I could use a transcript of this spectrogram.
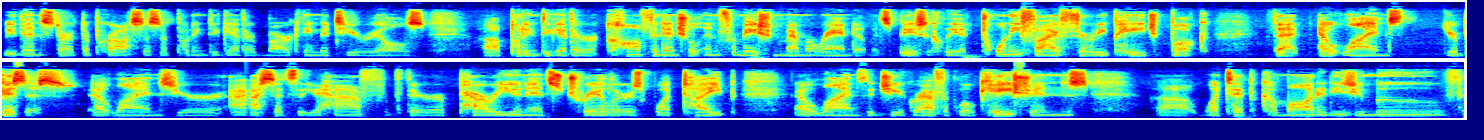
We then start the process of putting together marketing materials, uh, putting together a confidential information memorandum. It's basically a 25, 30 page book that outlines your business, outlines your assets that you have, if there are power units, trailers, what type, outlines the geographic locations, uh, what type of commodities you move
